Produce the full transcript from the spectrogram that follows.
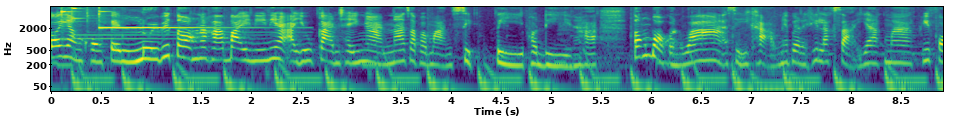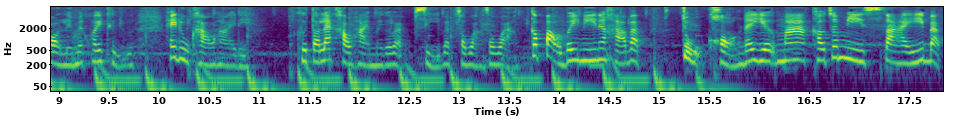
ก็ยังคงเป็นลุยวิตองนะคะ ใบนี้เนี่ยอายุการใช้งานน่าจะประมาณ 10 ปีพอดีนะคะ ต้องบอกก่อนว่าสีขาวเนี่ยเป็นอะไรที่รักษายากมาก พี่ฟอนเลยไม่ค่อยถือให้ดูขาวไฮดิคือตอนแรกขาวไฮมันก็แบบสีแบบสว่างๆกระเป๋าใบนี้นะคะ แบบ จุของได้เยอะมาก เขาจะมีไซส์แบบ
